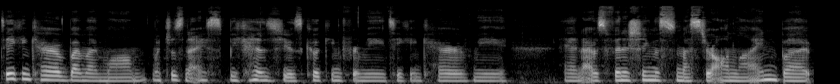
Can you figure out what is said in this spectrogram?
taken care of by my mom, which was nice because she was cooking for me, taking care of me. And I was finishing the semester online, but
